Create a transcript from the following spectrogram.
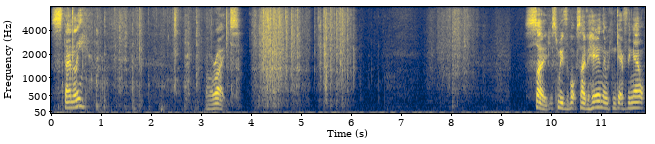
Stanley. All right. So let's move the box over here and then we can get everything out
